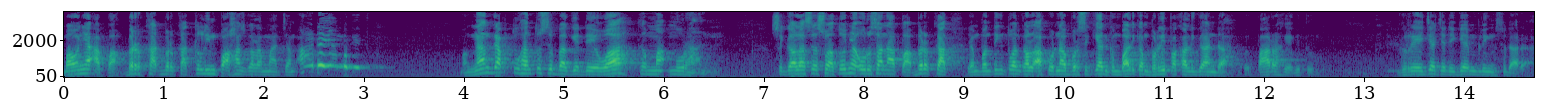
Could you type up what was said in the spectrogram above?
Maunya apa? Berkat-berkat, kelimpahan segala macam. Ada yang begitu. Menganggap Tuhan itu sebagai dewa kemakmuran. Segala sesuatunya urusan apa? Berkat. Yang penting Tuhan kalau aku nabur sekian kembalikan berlipat kali ganda. Parah kayak gitu. Gereja jadi gambling saudara.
